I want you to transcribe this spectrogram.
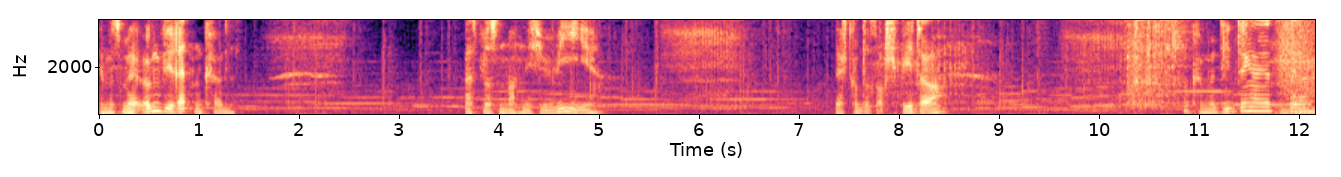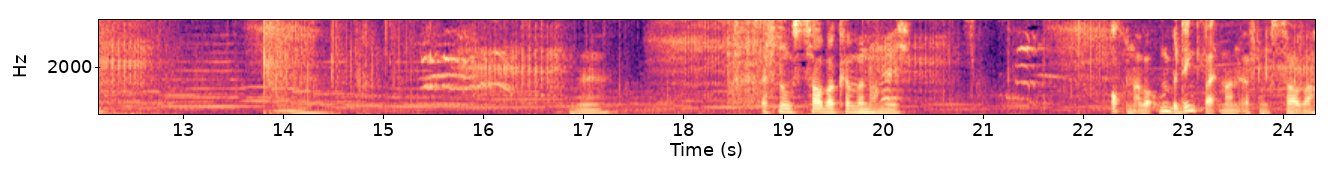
Den müssen wir irgendwie retten können. Ich weiß bloß noch nicht wie. Vielleicht kommt das auch später. So, können wir die Dinger jetzt hier... Nee. Öffnungszauber können wir noch nicht. Brauchen aber unbedingt bald mal einen Öffnungszauber.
